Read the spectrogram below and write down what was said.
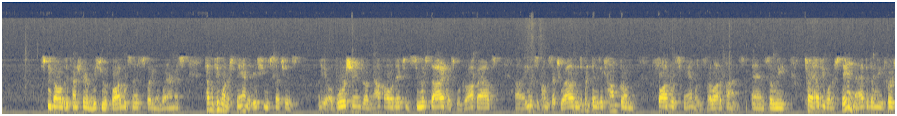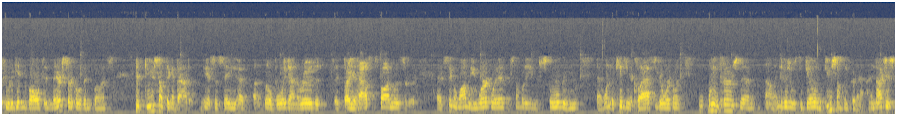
speak all over the country on the issue of fatherlessness, spreading awareness, helping people understand that issues such as you know, abortion, drug and alcohol addiction, suicide, high school dropouts, uh, even some homosexuality, different things that come from fatherless families a lot of times. And so we try to help people understand that, but then we encourage people to get involved in their circle of influence to do something about it. You know, so say you have a little boy down the road that, that by your house is fatherless, or a single mom that you work with, or somebody in your school that you, uh, one of the kids in your class that you're working with. We encourage them, um, individuals, to go and do something for them, and not just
